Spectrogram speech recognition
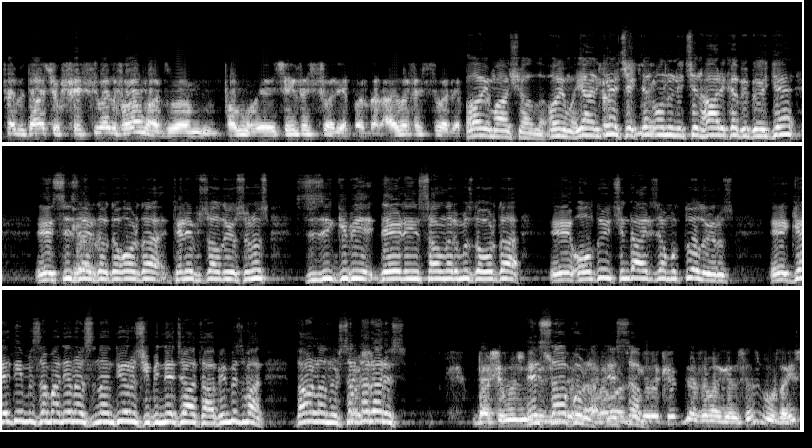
Tabii daha çok festivali falan vardır. O an Pamu, e, şey festival yaparlar. Ayva festivali yaparlar. Oy maşallah. Oy ma- yani Çok gerçekten onun için harika bir bölge. E, sizler de, de orada teneffüs alıyorsunuz. Sizin gibi değerli insanlarımız da orada e, olduğu için de ayrıca mutlu oluyoruz. E, geldiğimiz zaman en azından diyoruz ki bir Necat abimiz var. Darlanırsak Hoş. ararız. Başımızın Estağfurullah, estağfurullah. gerek yok. Ne zaman gelirseniz buradayız.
